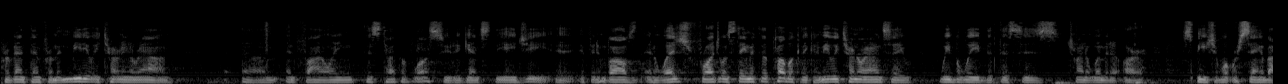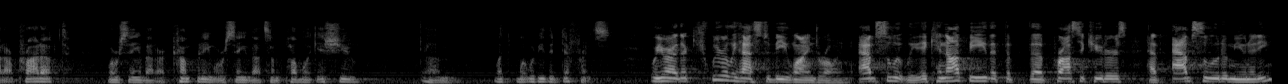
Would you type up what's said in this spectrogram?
prevent them from immediately turning around um, and filing this type of lawsuit against the AG? If it involves an alleged fraudulent statement to the public, they can immediately turn around and say, we believe that this is trying to limit our speech of what we're saying about our product, what we're saying about our company, what we're saying about some public issue. Um, what would be the difference? Well, Your Honor, there clearly has to be line drawing. Absolutely. It cannot be that the prosecutors have absolute immunity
